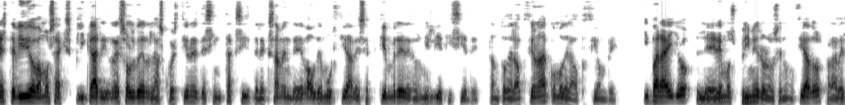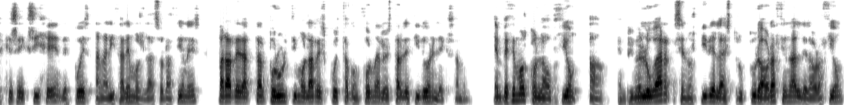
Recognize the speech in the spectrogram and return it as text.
este vídeo vamos a explicar y resolver las cuestiones de sintaxis del examen de EBAU de Murcia de septiembre de 2017, tanto de la opción A como de la opción B. Y para ello leeremos primero los enunciados para ver qué se exige, después analizaremos las oraciones para redactar por último la respuesta conforme a lo establecido en el examen. Empecemos con la opción A. En primer lugar, se nos pide la estructura oracional de la oración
